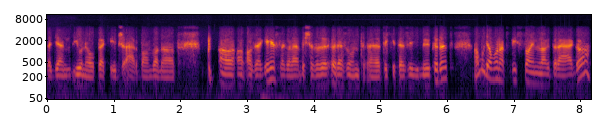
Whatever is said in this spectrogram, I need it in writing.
egy ilyen you know package árban van a, a, az egész, legalábbis az Örezont ticket ez így működött. Amúgy a vonat viszonylag drága,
